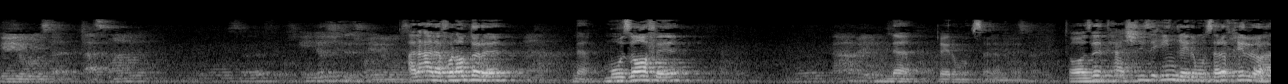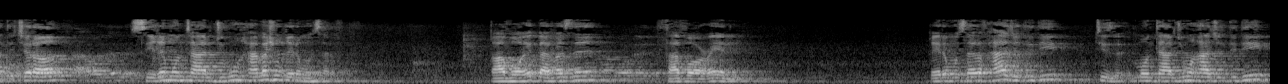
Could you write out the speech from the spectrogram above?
غیر منصرف اصلا اینجا چیزش غیر منصرف الان الف لام داره؟ نه. نه. مضافه نه غیر منصرفه تازه تشخیص این غیر منصرف خیلی راحته. چرا؟ صیغه منتهی الجموع همشون غیر منصرف. قواعد بر وزن فواعل. غیر منصرف هر جا دیدی چیز الجموع هر جا دیدی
